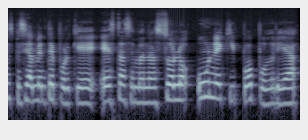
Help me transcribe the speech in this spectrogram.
especialmente porque esta semana solo un equipo podría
